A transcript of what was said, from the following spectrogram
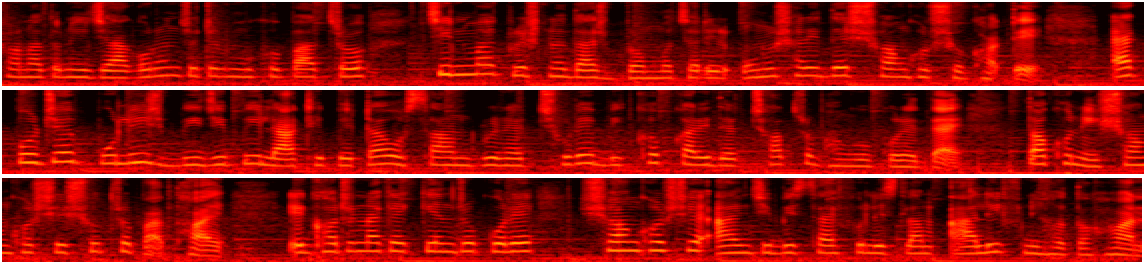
সনাতনী জাগরণ জোটের মুখপাত্র চিন্ময় কৃষ্ণ দাস ব্রহ্মচারীর অনুসারীদের সংঘর্ষ ঘটে। এক পর্যায়ে পুলিশ, বিজেপি, লাঠিপেটা ও সাউন্ড গ্রেনেড ছুড়ে বিক্ষোভকারীদের ছত্রভঙ্গ করে দেয়। তখনই সংঘর্ষের সূত্রপাত হয়। এ ঘটনাকে কেন্দ্র করে সংঘর্ষে আইনজীবী সাইফুল ইসলাম আলিফ নিহত হন।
